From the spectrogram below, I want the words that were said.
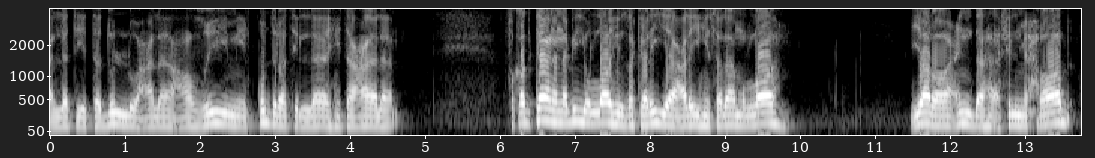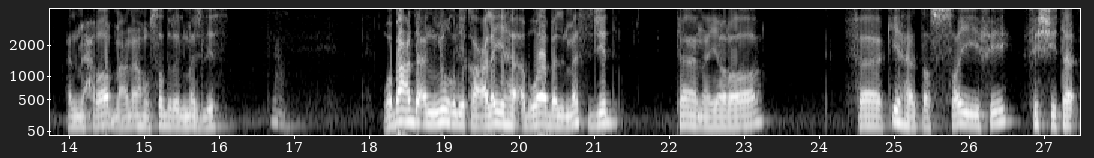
التي تدل على عظيم قدرة الله تعالى. فقد كان نبي الله زكريا عليه سلام الله يرى عندها في المحراب المحراب معناه صدر المجلس نعم. وبعد أن يغلق عليها أبواب المسجد كان يرى فاكهة الصيف في الشتاء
